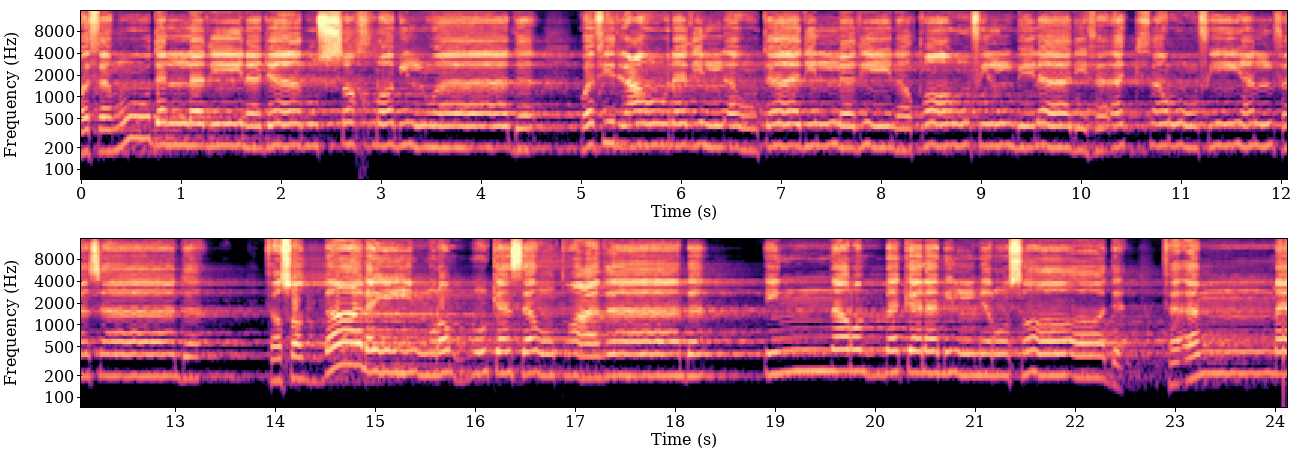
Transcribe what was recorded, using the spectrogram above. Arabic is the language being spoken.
وثمود الذين جابوا الصخر بالواد وفرعون ذي الأوتاد الذين طاغوا في البلاد فأكثروا فيها الفساد. فصب عليهم ربك سوط عذاب. إن ربك لبالمرصاد. فأما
